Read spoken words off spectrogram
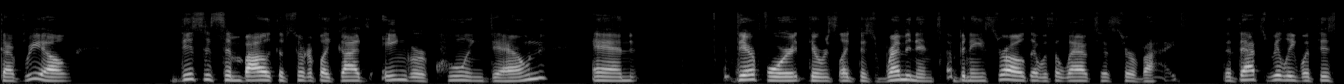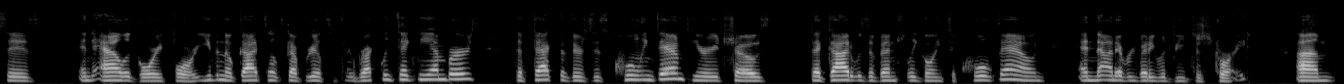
Gabriel. This is symbolic of sort of like God's anger cooling down. And therefore, there was like this remnant of Bnei Israel that was allowed to survive. That that's really what this is an allegory for. Even though God tells Gabriel to directly take the embers, the fact that there's this cooling down period shows that God was eventually going to cool down and not everybody would be destroyed. Um,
